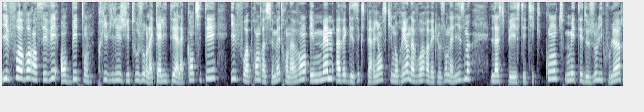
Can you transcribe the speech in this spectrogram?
Il faut avoir un CV en béton, privilégier toujours la qualité à la quantité, il faut apprendre à se mettre en avant et même avec des expériences qui n'ont rien à voir avec le journalisme. L'aspect esthétique compte, mettez de jolies couleurs,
